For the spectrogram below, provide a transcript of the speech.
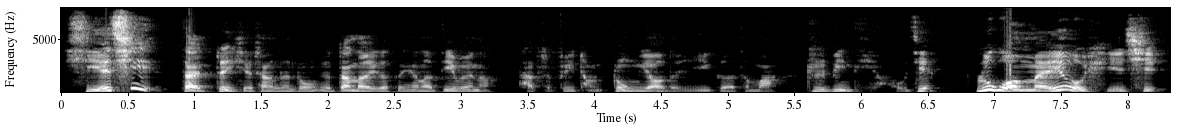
邪气在正邪相争中又占到一个怎样的地位呢？它是非常重要的一个什么治病条件？如果没有邪气，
